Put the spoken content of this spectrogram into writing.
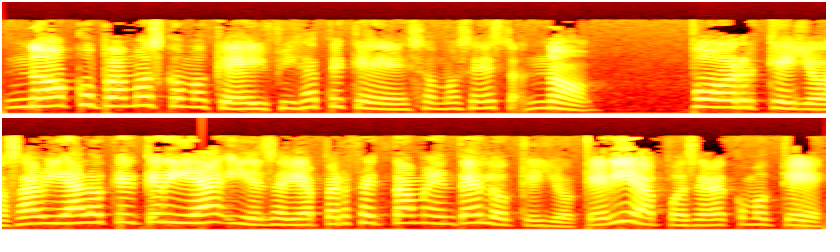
no ocupamos como que, fíjate que somos esto. No, porque yo sabía lo que él quería y él sabía perfectamente lo que yo quería. Pues era como que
